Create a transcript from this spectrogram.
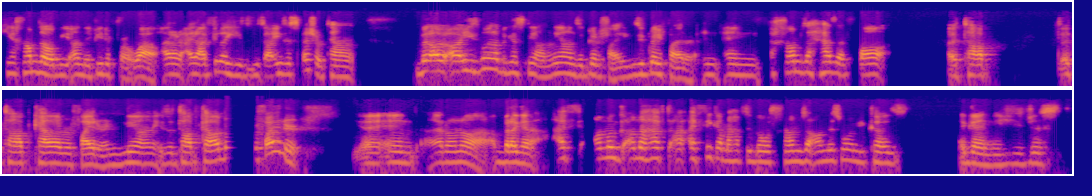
he, Hamza will be undefeated for a while. I don't. I, I feel like he's he's, he's a special talent. But uh, uh, he's going up against Leon. Leon's a good fighter. He's a great fighter, and and Hamza hasn't fought a top a top caliber fighter, and Leon is a top caliber fighter. And I don't know, but again, I th- I'm gonna I'm gonna have to. I think I'm gonna have to go with Hamza on this one because, again, he's just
